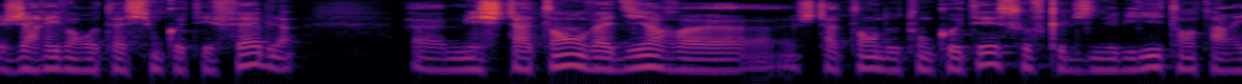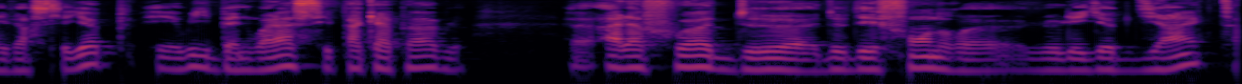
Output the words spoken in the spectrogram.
j'arrive en rotation côté faible, mais je t'attends, on va dire, je t'attends de ton côté, sauf que Ginobili tente un reverse layup, et oui, Ben Wallace n'est pas capable à la fois de, de défendre le layup direct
